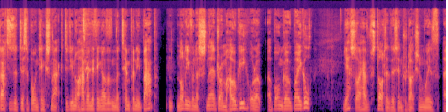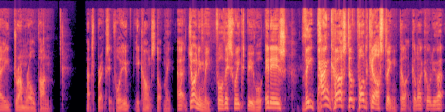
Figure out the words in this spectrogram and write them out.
That is a disappointing snack. Did you not have anything other than the timpani bap? N- Not even a snare drum hoagie or a, a bongo bagel? Yes, I have started this introduction with a drum roll pun. That's Brexit for you. You can't stop me. Uh, joining me for this week's Bugle, it is the Pankhurst of podcasting. Can I, can I call you that?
